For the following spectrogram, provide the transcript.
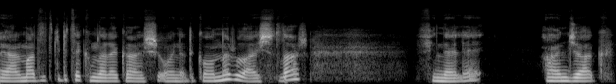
Real Madrid gibi takımlara karşı oynadık. Onlar ulaştılar finale. Ancak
